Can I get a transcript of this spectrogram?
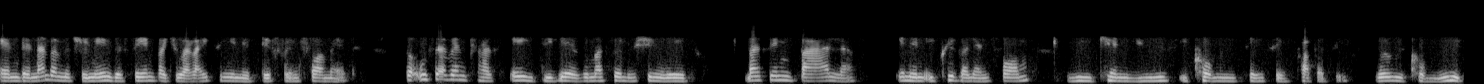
and the number must remain the same, but you are writing in a different format. So u7 plus 8 ke kuma solution with masimbhala in an equivalent form we can use a commutative property where we commute.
